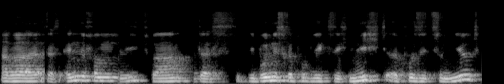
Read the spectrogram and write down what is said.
aber das Ende vom Lied war, dass die Bundesrepublik sich nicht äh, positioniert,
